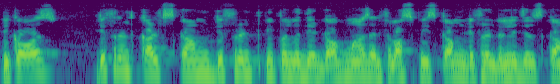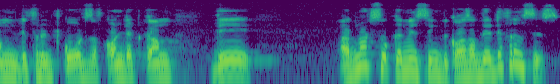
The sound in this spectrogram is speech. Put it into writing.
Because different cults come, different people with their dogmas and philosophies come, different religions come, different codes of conduct come. They are not so convincing because of their differences.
